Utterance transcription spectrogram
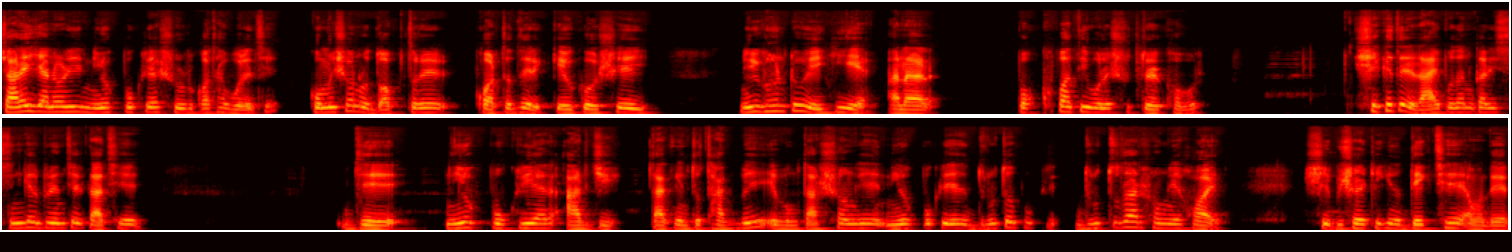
চারই জানুয়ারি নিয়োগ প্রক্রিয়া শুরুর কথা বলেছে। কমিশন ও দপ্তরের কর্তাদের কেউ কেউ সেই নির্ঘণ্ট এগিয়ে আনার পক্ষপাতী বলে সূত্রের খবর। সেক্ষেত্রে রায় প্রদানকারী সিঙ্গেল বেঞ্চের কাছে যে নিয়োগ প্রক্রিয়ার আর্জি তা কিন্তু থাকবে এবং তার সঙ্গে নিয়োগ প্রক্রিয়া দ্রুত দ্রুততার সঙ্গে হয় সে বিষয়টি কিন্তু দেখছে আমাদের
